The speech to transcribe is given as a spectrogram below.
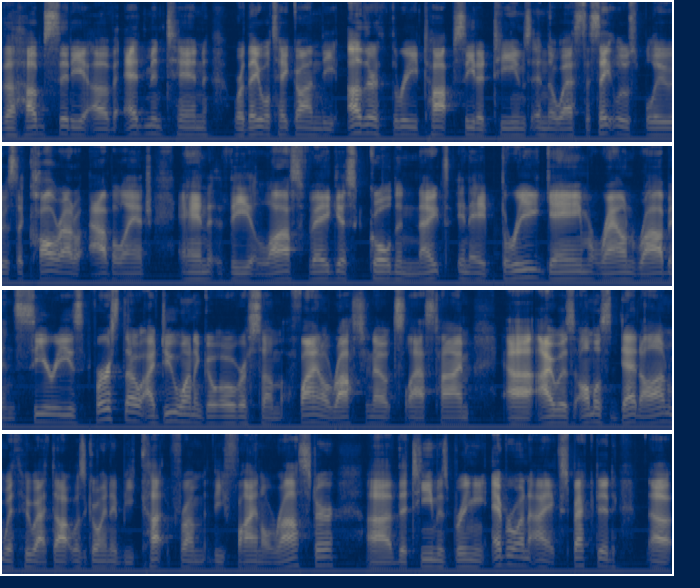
the hub city of Edmonton, where they will take on the other three top seeded teams in the West the St. Louis Blues, the Colorado Avalanche, and the Las Vegas Golden Knights in a three game round robin series. First, though, I do want to go over some final roster notes last time. Uh, I was almost dead on with who I thought was going to be cut from the final roster. Uh, the team is bringing everyone I expected. Uh,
